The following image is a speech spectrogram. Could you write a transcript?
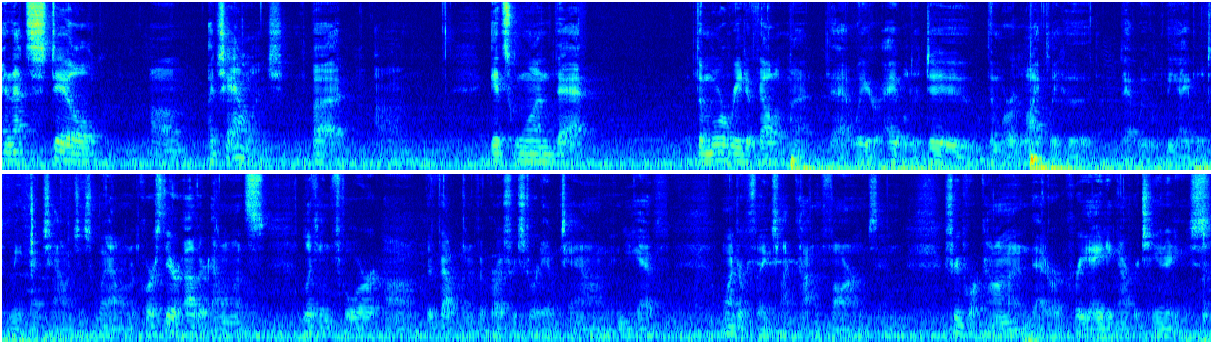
and that's still um, a challenge, but um, it's one that the more redevelopment that we are able to do, the more likelihood that we will be able to meet that challenge as well. And of course, there are other elements looking for uh, the development of a grocery store downtown, and you have wonderful things like Cotton Farms and Shreveport Common that are creating opportunities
